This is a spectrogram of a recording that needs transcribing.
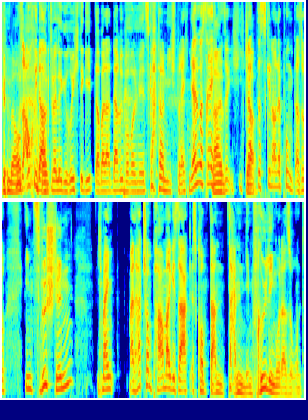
genau. Wo es auch wieder aktuelle Gerüchte gibt, aber da, darüber wollen wir jetzt gar noch nicht sprechen. Ja, du hast recht. Nein. Also ich, ich glaube, ja. das ist genau der Punkt. Also inzwischen, ich meine, man hat schon ein paar Mal gesagt, es kommt dann, dann im Frühling oder so und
